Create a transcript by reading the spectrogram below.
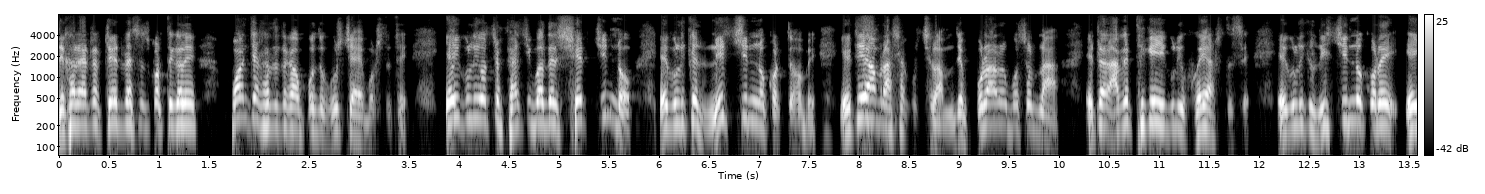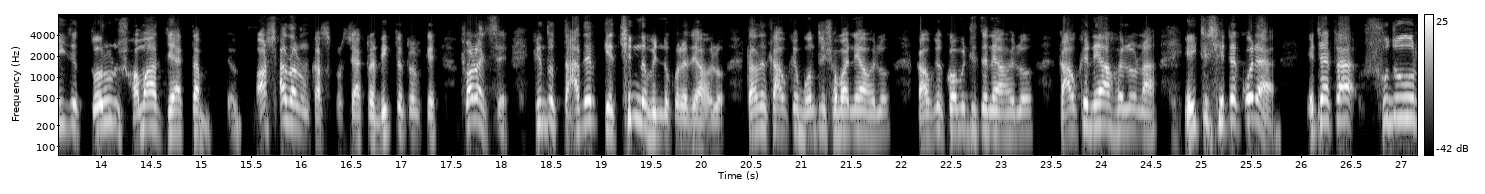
যেখানে একটা ট্রেড লাইসেন্স করতে গেলে পঞ্চাশ হাজার টাকা পর্যন্ত ঘুষ চায় বসতেছে। এইগুলি হচ্ছে ফ্যাসিবাদের শেষ চিহ্ন, এগুলিকে নিশ্চিহ্ন করতে হবে। এটাই আমরা আশা করছিলাম যে পনেরো বছর না, এটার আগের থেকে এগুলি হয়ে আসতেছে। এগুলিকে নিশ্চিহ্ন করে এই যে তরুণ সমাজ যে একটা অসাধারণ কাজ করছে, একটা ডিক্টেটরকে সরাইছে, কিন্তু তাদেরকে ছিন্ন ভিন্ন করে দেওয়া হলো। তাদের কাউকে মন্ত্রিসভায় নেওয়া হলো, কাউকে কমিটিতে নেওয়া হলো, কাউকে নেওয়া হলো না। এইটা সেটা করে এটা একটা সুদূর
